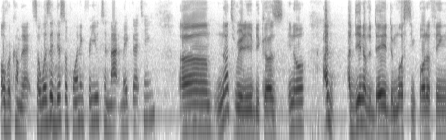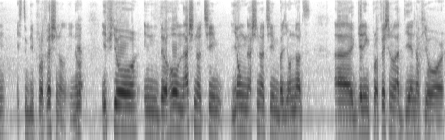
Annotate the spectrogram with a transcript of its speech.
overcome that. So was it disappointing for you to not make that team? Um, not really, because you know, at, at the end of the day, the most important thing is to be professional. You know, Yeah. if you're in the whole national team, young national team, but you're not uh, getting professional at the end of your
